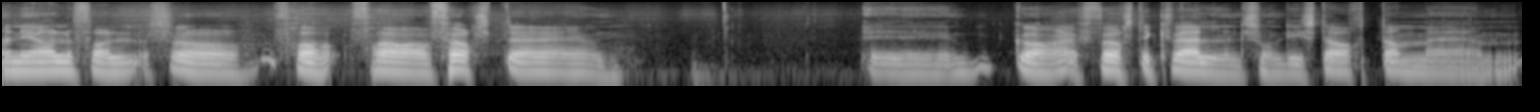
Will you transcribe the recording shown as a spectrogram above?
men i alle fall så fra, fra første, eh, første kvelden som de starta med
